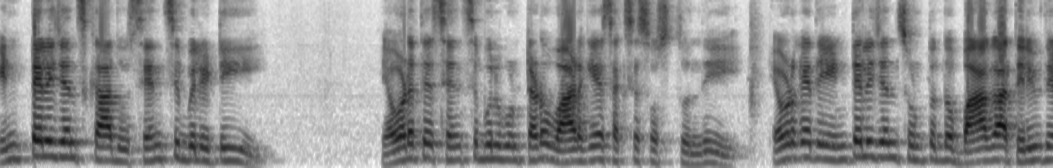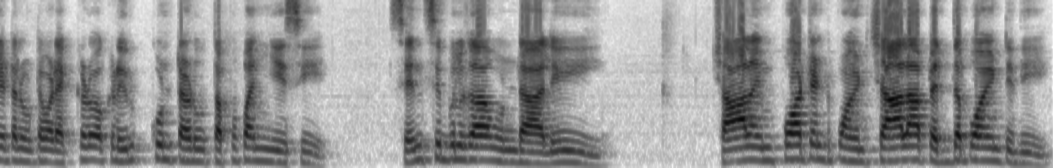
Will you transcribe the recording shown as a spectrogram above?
ఇంటెలిజెన్స్ కాదు సెన్సిబిలిటీ ఎవడైతే సెన్సిబుల్గా ఉంటాడో వాడికే సక్సెస్ వస్తుంది. ఎవరికైతే ఇంటెలిజెన్స్ ఉంటుందో బాగా తెలివితేటలు ఉంటే వాడు ఎక్కడో అక్కడ ఇరుక్కుంటాడు తప్పు పని చేసి. సెన్సిబుల్గా ఉండాలి. చాలా ఇంపార్టెంట్ పాయింట్ చాలా పెద్ద పాయింట్ ఇది.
